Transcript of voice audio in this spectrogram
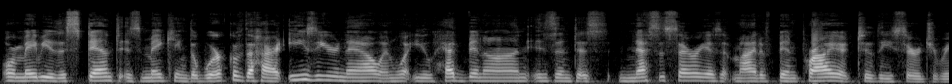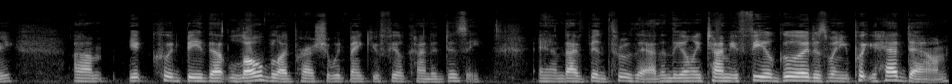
or maybe the stent is making the work of the heart easier now and what you had been on isn't as necessary as it might have been prior to the surgery, um, it could be that low blood pressure would make you feel kind of dizzy. And I've been through that. And the only time you feel good is when you put your head down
